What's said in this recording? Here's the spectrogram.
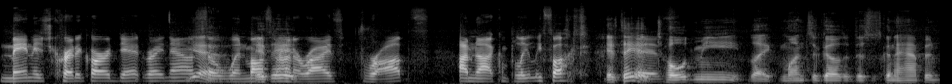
manage credit card debt right now. Yeah, So when Monster Hunter Rise drops, I'm not completely fucked. If they had If- told me like months ago that this was gonna happen,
